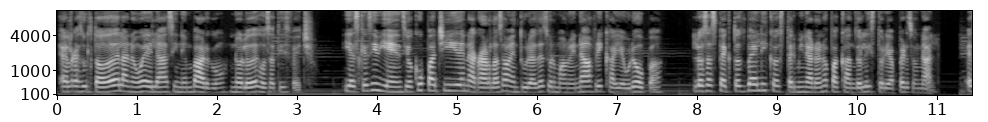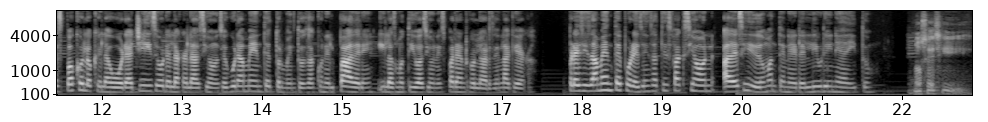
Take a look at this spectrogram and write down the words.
El resultado de la novela, sin embargo, no lo dejó satisfecho. Y es que si bien se ocupa allí de narrar las aventuras de su hermano en África y Europa, los aspectos bélicos terminaron opacando la historia personal. Es poco lo que elabora allí sobre la relación seguramente tormentosa con el padre y las motivaciones para enrolarse en la guerra. Precisamente por esa insatisfacción ha decidido mantener el libro inédito. No sé si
